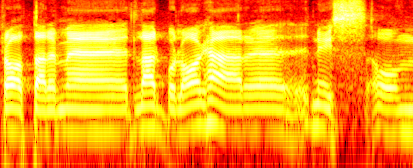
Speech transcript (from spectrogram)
pratade med ett laddbolag här eh, nyss om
